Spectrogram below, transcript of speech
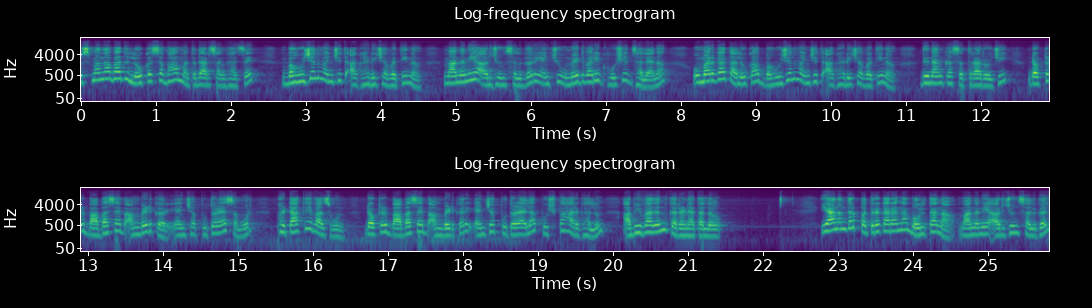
उस्मानाबाद लोकसभा मतदारसंघाचे बहुजन वंचित आघाडीच्या वतीनं माननीय अर्जुन सलगर यांची उमेदवारी घोषित झाल्यानं उमरगा तालुका बहुजन वंचित आघाडीच्या वतीनं दिनांक सतरा रोजी डॉक्टर बाबासाहेब आंबेडकर यांच्या पुतळ्यासमोर फटाके वाजवून डॉक्टर बाबासाहेब आंबेडकर यांच्या पुतळ्याला पुष्पहार घालून अभिवादन करण्यात आलं. यानंतर पत्रकारांना बोलताना माननीय अर्जुन सलगर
